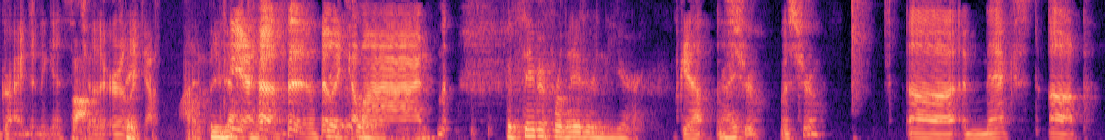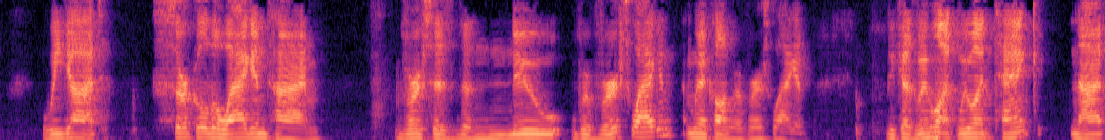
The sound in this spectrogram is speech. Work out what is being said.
grinding against each other early. They, they yeah, they're like, come on. But save it for later in the year. Yeah, that's right? true. That's true. Uh, next up, we got Circle the Wagon time versus the new reverse wagon. I'm to call it reverse wagon because we want we want tank, not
